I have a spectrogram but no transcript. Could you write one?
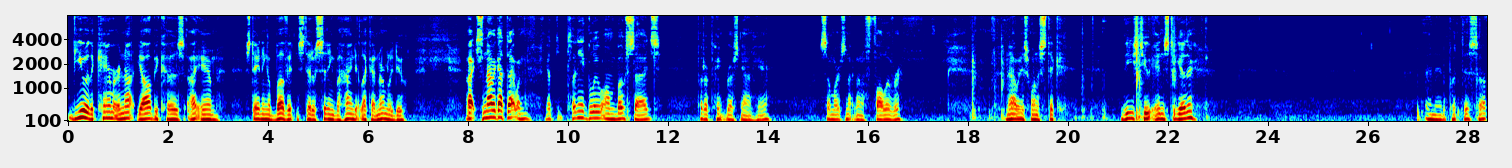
view of the camera or not, y'all, because I am standing above it instead of sitting behind it like I normally do. All right, so now we got that one. Got plenty of glue on both sides. Put our paintbrush down here. Somewhere it's not going to fall over. Now we just want to stick these two ends together. and then put this up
